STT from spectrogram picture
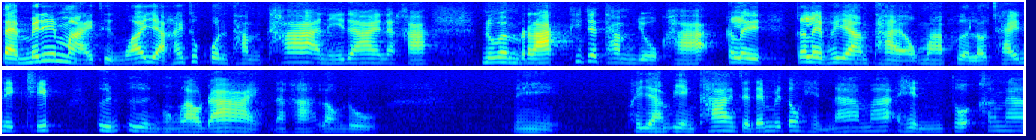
แต่ไม่ได้หมายถึงว่าอยากให้ทุกคนทำท่าอันนี้ได้นะคะหนูแหม่มรักที่จะทำโยคะก็เลยก็เลยพยายามถ่ายออกมาเผื่อเราใช้ในคลิปอื่น ๆของเราได้นะคะ ลองดูนี่พยายามเอียงข้างจะได้ไม่ต้องเห็นหน้ามาก เห็นตัวข้างหน้า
